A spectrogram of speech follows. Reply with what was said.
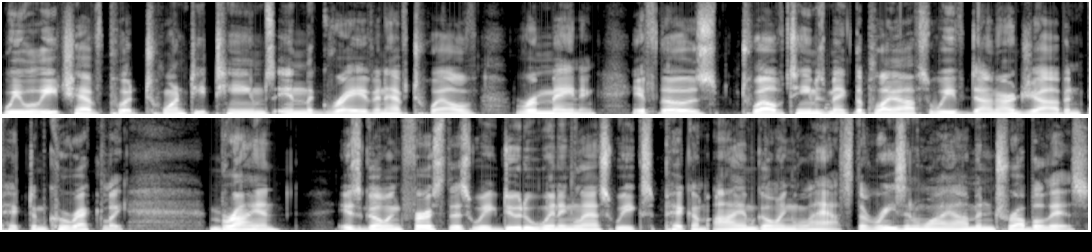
we will each have put 20 teams in the grave and have 12 remaining. If those 12 teams make the playoffs, we've done our job and picked them correctly. Brian is going first this week due to winning last week's pick'em. I am going last. The reason why I'm in trouble is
